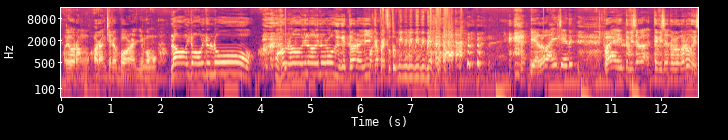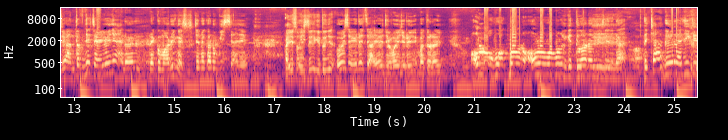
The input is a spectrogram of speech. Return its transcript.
Kayak orang orang Cirebon aja ngomong lo lo lo lo lo lo lo lo gitu aja pakai peso tuh bibi bibi bibi gelo aja cewek Baik, itu bisa itu bisa gak sih? Antepnya ceweknya ada rekomari gak sih? Cina kan bisa ya. Ayo so ide gitunya Oh, saya udah tuh, ayo jelma jadi batu lagi. Allahu Akbar, Allahu Akbar gitu aja sih. Udah tercager aja gitu.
